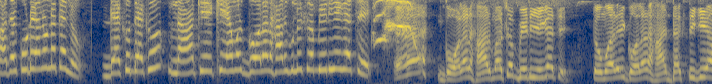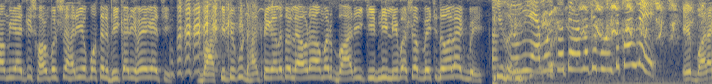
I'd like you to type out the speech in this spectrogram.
বাজার করে আনো না কেন? দেখো দেখো, না খেয়ে খেয়ে আমার গলার হাড়গুলো সব বেরিয়ে গেছে। গলার হাড় মার সব বেরিয়ে গেছে। তোমার এই গলার হাড় ঢাকতে গিয়ে আমি আজকে সর্বস্ব হারিয়ে পথের ভিখারি হয়ে গেছি। বাকিটুকু ঢাকতে গেলে তো লেওড়া আমার বাড়ি কিডনি লিভার সব বেঁচে দেওয়া লাগবে। তুমি এমন কথা আমাকে বলতে পারলে? এ বাড়া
